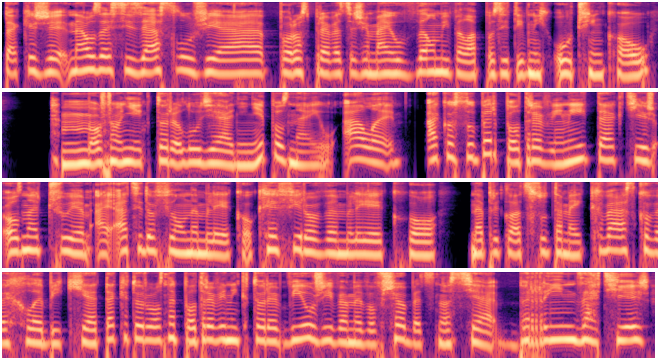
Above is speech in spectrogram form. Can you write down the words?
také, že naozaj si zaslúžia porozprávať sa, že majú veľmi veľa pozitívnych účinkov. Možno niektoré ľudia ani nepoznajú, ale ako super potraviny taktiež označujem aj acidofilné mlieko, kefirové mlieko, napríklad sú tam aj kváskové chlebíky a takéto rôzne potraviny, ktoré využívame vo všeobecnosti a brinza tiež.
